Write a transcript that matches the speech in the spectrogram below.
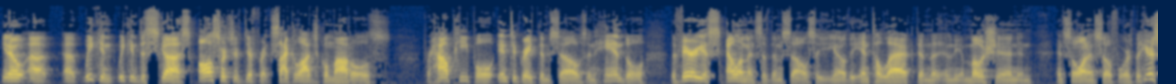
You know, uh, uh, we, can, we can discuss all sorts of different psychological models for how people integrate themselves and handle the various elements of themselves, so, you know, the intellect and the, and the emotion and, and so on and so forth. But here's,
